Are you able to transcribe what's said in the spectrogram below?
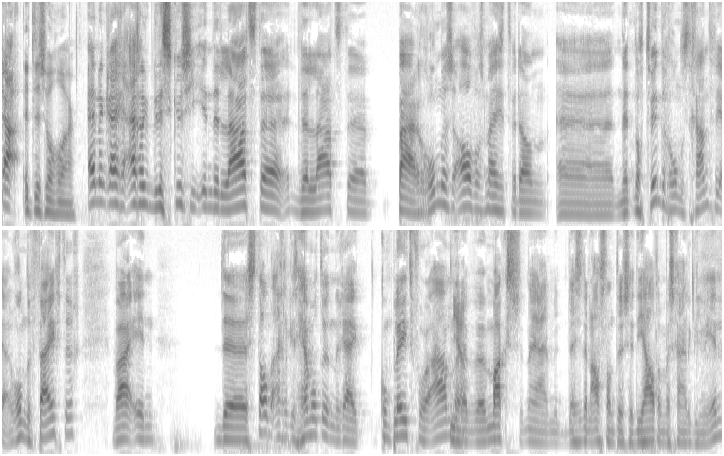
ja, Het is wel waar. en dan krijg je eigenlijk de discussie in de laatste, de laatste paar rondes al. Volgens mij zitten we dan eh, met nog 20 rondes te gaan. Ja, ronde 50. Waarin de stand eigenlijk is Hamilton rijdt compleet vooraan. Ja. Dan hebben we Max, nou ja, daar zit een afstand tussen, die haalt hem waarschijnlijk niet meer in.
